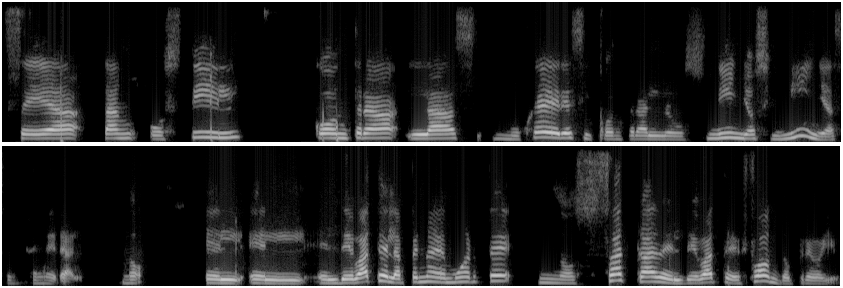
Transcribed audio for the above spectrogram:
sea tan hostil contra las mujeres y contra los niños y niñas en general, ¿no? El, el, el, debate de la pena de muerte nos saca del debate de fondo, creo yo.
